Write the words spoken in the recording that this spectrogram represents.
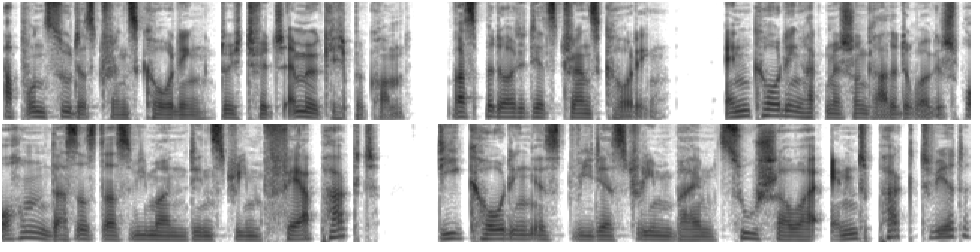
ab und zu das Transcoding durch Twitch ermöglicht bekommt. Was bedeutet jetzt Transcoding? Encoding hatten wir schon gerade darüber gesprochen. Das ist das, wie man den Stream verpackt Decoding ist, wie der Stream beim Zuschauer entpackt wird.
